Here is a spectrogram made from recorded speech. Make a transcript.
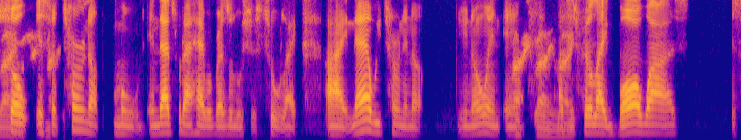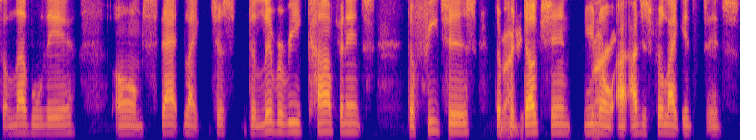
right, so it's right. a turn up mood and that's what i have with resolutions too like all right now we turning up you know and and i just feel like bar wise it's a level there um stat like just delivery confidence the features the right. production you right. know I, I, just feel like it's it's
